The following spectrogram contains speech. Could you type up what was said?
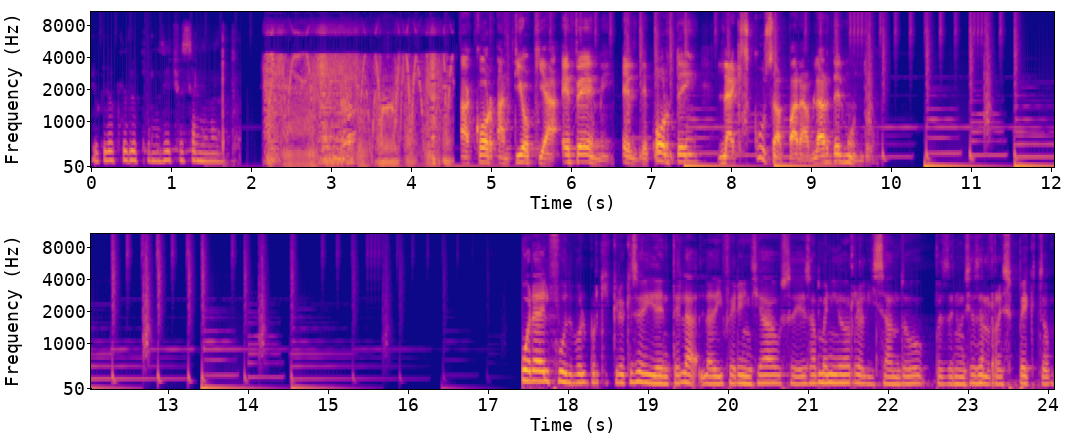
Yo creo que es lo que hemos hecho hasta el momento. Acor Antioquia FM, el deporte, la excusa para hablar del mundo. Fuera del fútbol, porque creo que es evidente la, la, diferencia, ustedes han venido realizando pues denuncias al respecto.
